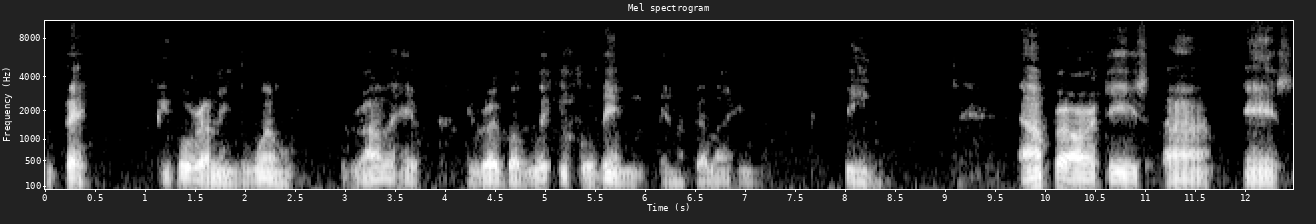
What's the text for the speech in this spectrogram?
In fact, people running the world would rather have a robot working for them than a fellow human being. Our priorities are as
